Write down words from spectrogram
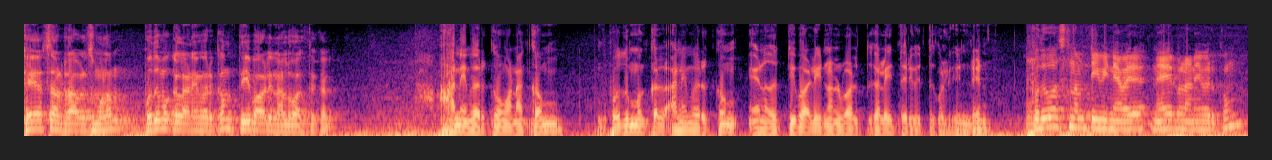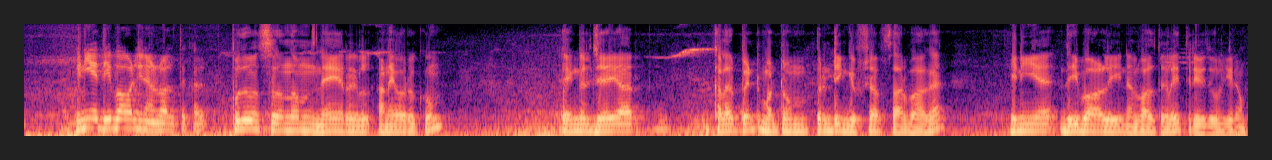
கேஎஸ்எல் டிராவல்ஸ் மூலம் பொதுமக்கள் அனைவருக்கும் தீபாவளி நல்வாழ்த்துக்கள். அனைவருக்கும் வணக்கம். பொதுமக்கள் அனைவருக்கும் எனது தீபாவளி நல்வாழ்த்துக்களை தெரிவித்துக் கொள்கின்றேன். புது வசந்தம் டிவி நேய- நேயர்கள் அனைவருக்கும் இனிய தீபாவளி நல்வாழ்த்துக்கள். புது வசந்தம் நேயர்கள் அனைவருக்கும் எங்கள் ஜேஆர் கலர் பிரிண்ட் மற்றும் பிரிண்டிங் கிஃப்ட் ஷாப் சார்பாக இனிய தீபாவளி நல்வாழ்த்துக்களை தெரிவித்துக் கொள்கிறோம்.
